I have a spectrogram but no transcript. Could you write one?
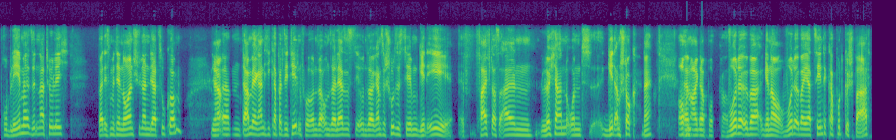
Probleme sind natürlich, was ist mit den neuen Schülern, die dazukommen? Ja, Ähm, da haben wir ja gar nicht die Kapazitäten für. Unser, unser Lehrsystem, unser ganzes Schulsystem geht eh, pfeift aus allen Löchern und geht am Stock. Ne? auch ein ähm, eigener Podcast. Wurde über, genau, wurde über Jahrzehnte kaputt gespart.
